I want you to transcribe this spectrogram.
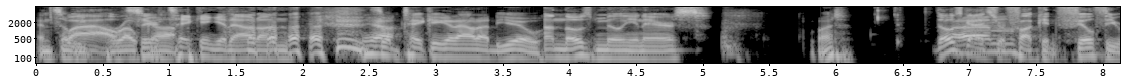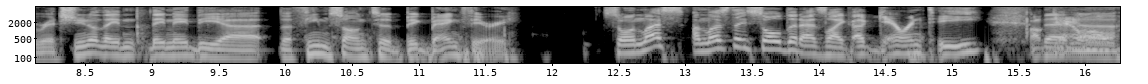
and so we Wow. broke So you're up. taking it out on So I'm taking it out on you. on those millionaires. What? Those guys are Um, fucking filthy rich. You know they they made the uh the theme song to Big Bang Theory. So unless unless they sold it as like a guarantee, a then, uh,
